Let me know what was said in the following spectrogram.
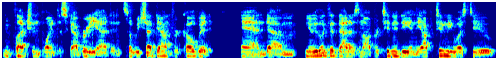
inflection point discovery yet, and so we shut down for COVID. And um, you know, we looked at that as an opportunity, and the opportunity was to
